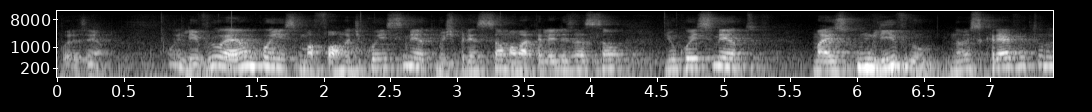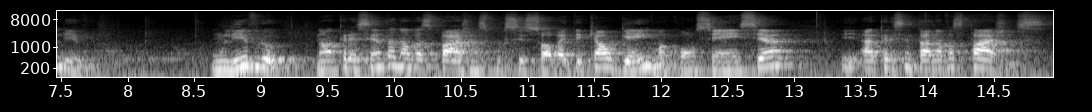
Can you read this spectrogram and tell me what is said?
por exemplo. Um livro é um uma forma de conhecimento, uma expressão, uma materialização de um conhecimento. Mas um livro não escreve outro livro. Um livro não acrescenta novas páginas por si só, vai ter que alguém, uma consciência, acrescentar novas páginas.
